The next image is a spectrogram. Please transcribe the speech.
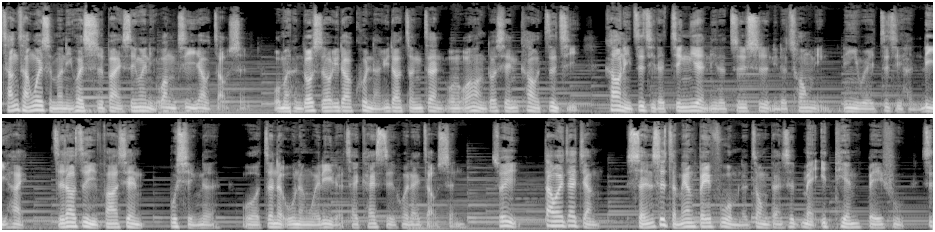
常常为什么你会失败，是因为你忘记要找神。我们很多时候遇到困难、遇到征战，我们往往都先靠自己。靠你自己的经验、你的知识、你的聪明，你以为自己很厉害，直到自己发现不行了，我真的无能为力了，才开始回来找神。所以大卫在讲神是怎么样背负我们的重担，是每一天背负，是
